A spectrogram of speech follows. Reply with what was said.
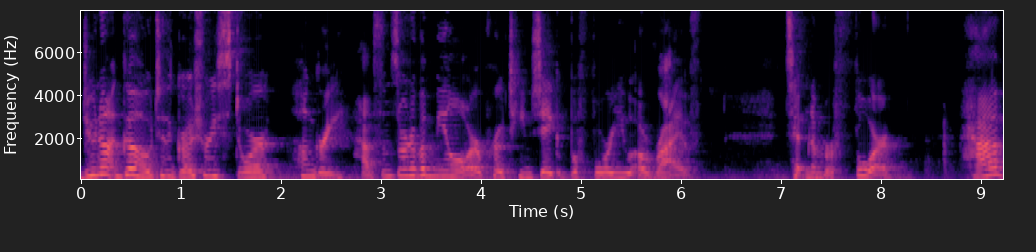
do not go to the grocery store hungry. Have some sort of a meal or a protein shake before you arrive. Tip number four, have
